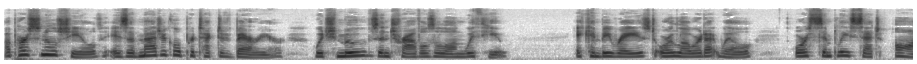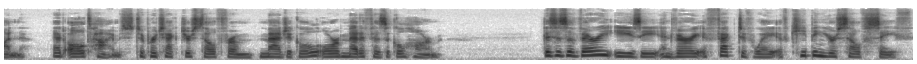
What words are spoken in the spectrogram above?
A personal shield is a magical protective barrier which moves and travels along with you. It can be raised or lowered at will, or simply set on at all times to protect yourself from magical or metaphysical harm. This is a very easy and very effective way of keeping yourself safe,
